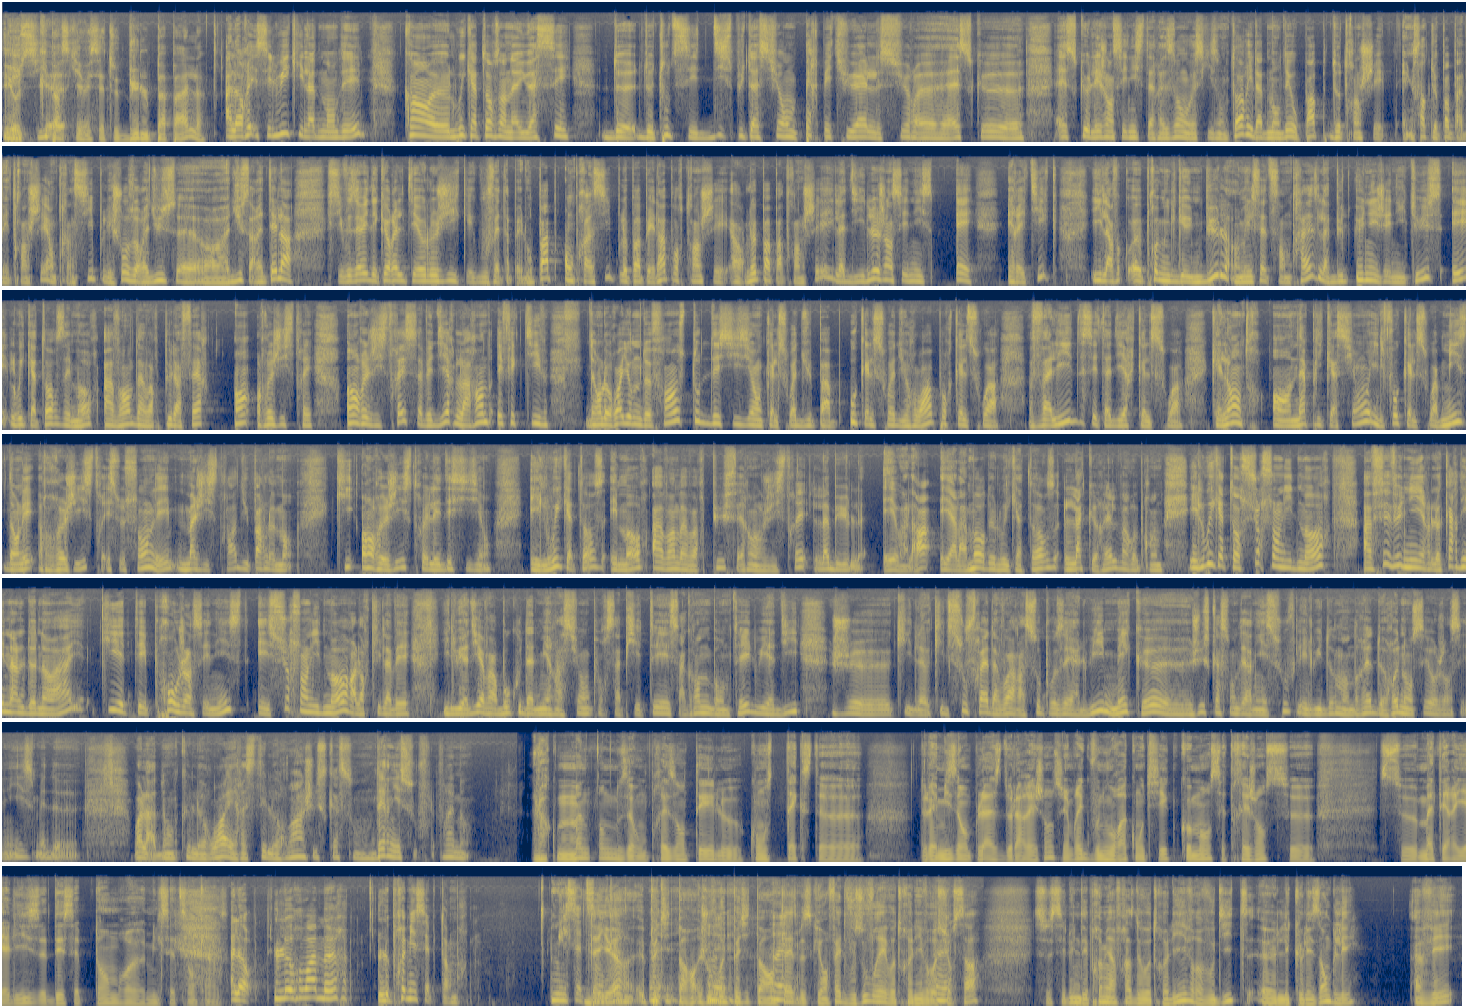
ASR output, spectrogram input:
Et, aussi parce qu'il y avait cette bulle papale. Alors c'est lui qui l'a demandé quand euh, Louis XIV en a eu assez de, de toutes ces disputations perpétuelles sur euh, est-ce que euh, est-ce que les jansénistes ont raison ou est-ce qu'ils ont tort. Il a demandé au pape de trancher. Et une fois que le pape avait tranché, en principe, les choses auraient dû auraient dû s'arrêter là. Si vous avez des querelles théologiques et que vous faites appel au pape, en principe, le pape est là pour trancher. Alors le pape a tranché. Il a dit le jansénisme est hérétique. Il a euh, promulgué une bulle en 1713, la bulle Unigenitus, et Louis XIV est mort avant d'avoir pu la faire enregistrer. Enregistrer, ça veut dire la rendre effective. Dans le royaume de France, toute décision, qu'elle soit du pape ou qu'elle soit du roi, pour qu'elle soit valide, c'est-à-dire qu'elle soit, qu'elle entre en application, il faut qu'elle soit mise dans les registres, et ce sont les magistrats du Parlement qui enregistrent les décisions. Et Louis XIV est mort avant d'avoir pu faire enregistrer la bulle. Et voilà, et à la mort de Louis XIV, la querelle va reprendre. Et Louis XIV, sur son lit de mort, a fait venir le cardinal de Noailles, qui était pro-janséniste, et sur son lit de mort, alors qu'il avait, il lui a dit avoir beaucoup d'admiration pour sa piété et sa grande bonté, lui a dit qu'il souffrait d'avoir à s'opposer à lui, mais que euh, jusqu'à son dernier souffle, il lui demanderait de renoncer au jansénisme et de voilà. Donc le roi est resté le roi jusqu'à son dernier souffle, vraiment. Alors que maintenant que nous avons présenté le contexte euh, de la mise en place de la régence, j'aimerais que vous nous racontiez comment cette régence se se matérialise dès septembre 1715 Alors, le roi meurt le 1er septembre. 1715. D'ailleurs, petite j'ouvre une petite parenthèse parce qu'en fait, vous ouvrez votre livre sur ça. C'est l'une des premières phrases de votre livre. Vous dites euh, que les Anglais avaient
